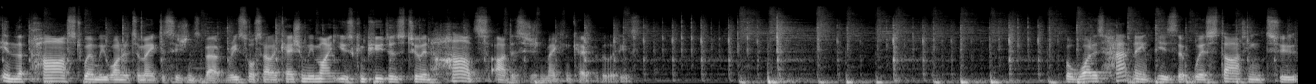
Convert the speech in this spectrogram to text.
in the past, when we wanted to make decisions about resource allocation, we might use computers to enhance our decision making capabilities. But what is happening is that we're starting to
